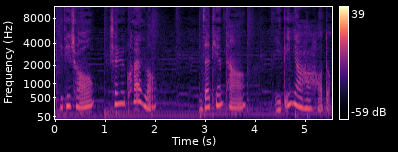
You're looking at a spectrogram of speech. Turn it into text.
皮皮虫，生日快乐！你在天堂，一定要好好的。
